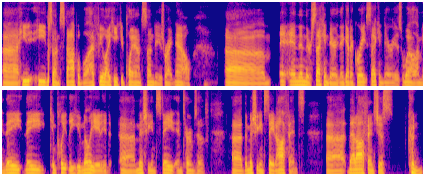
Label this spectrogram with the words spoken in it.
Uh, he he looks unstoppable. I feel like he could play on Sundays right now. Um, and, and, then their secondary, they got a great secondary as well. I mean, they they completely humiliated uh, Michigan State in terms of uh, the Michigan State offense. Uh, that offense just could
